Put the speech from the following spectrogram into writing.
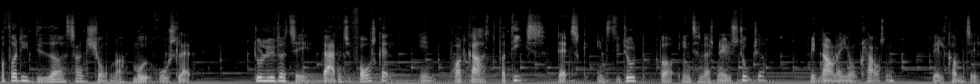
og for de videre sanktioner mod Rusland. Du lytter til Verden til Forskel, en podcast fra DIS, Dansk Institut for Internationale Studier. Mit navn er Jon Clausen. Velkommen til.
